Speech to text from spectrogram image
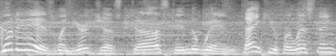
good it is when you're just dust in the wind. Thank you for listening,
